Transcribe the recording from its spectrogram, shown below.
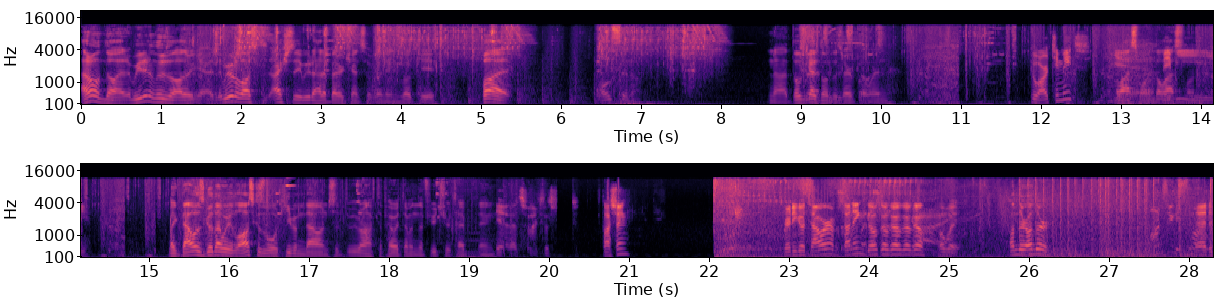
I don't know. We didn't lose the other game. We would have lost. Actually, we would have had a better chance of winning, low key. But All set up. nah, those guys don't a good deserve to win. Who, our teammates? The last one, the last one. Like that was good that we lost because we'll keep them down, so we don't have to play with them in the future, type thing. Yeah, that's facts. that's- Flashing. Ready to go tower? I'm stunning. Go, go, go, go, go. Oh, wait. Under, under. Dead.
